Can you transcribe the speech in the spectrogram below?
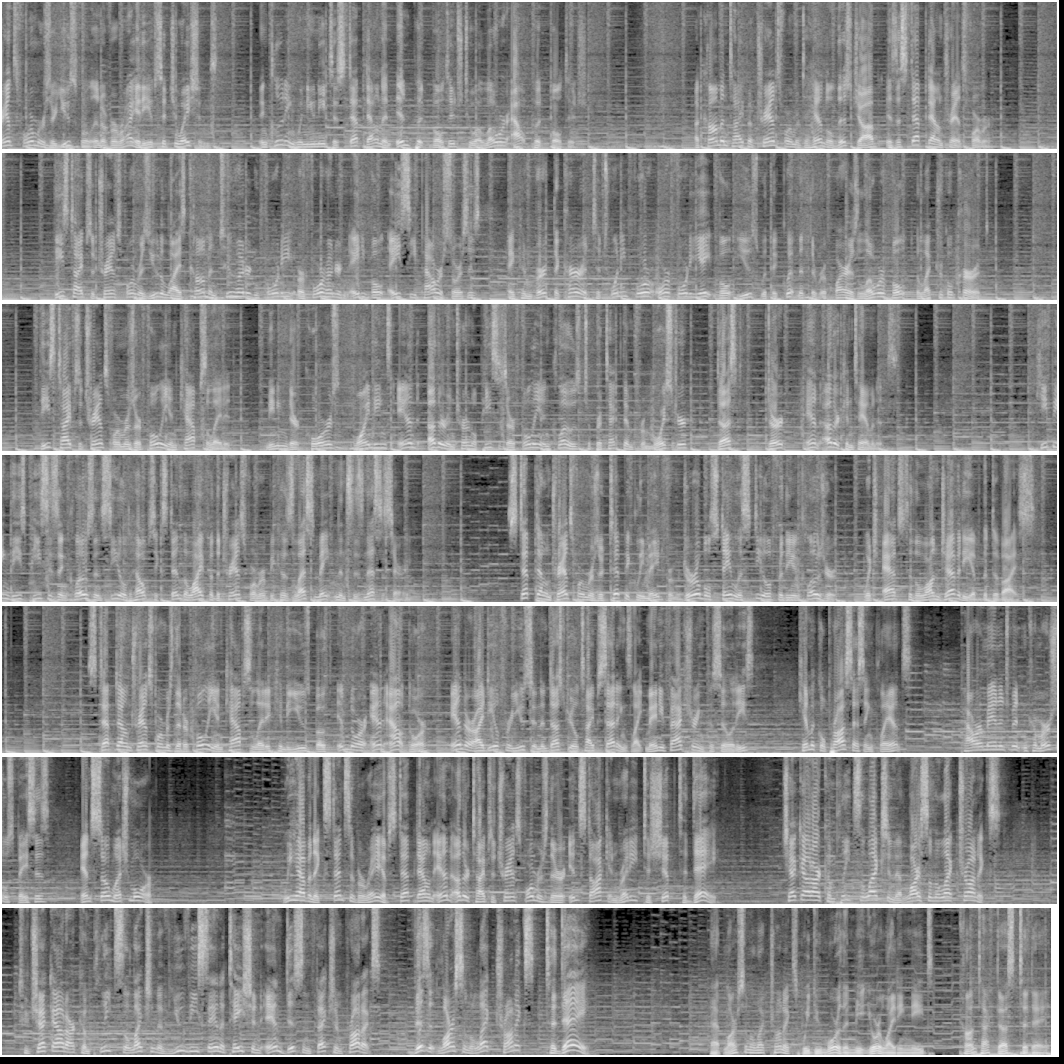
transformers are useful in a variety of situations, including when you need to step down an input voltage to a lower output voltage. A common type of transformer to handle this job is a step-down transformer. These types of transformers utilize common 240 or 480 volt AC power sources and convert the current to 24 or 48 volt use with equipment that requires lower volt electrical current. These types of transformers are fully encapsulated, meaning their cores, windings, and other internal pieces are fully enclosed to protect them from moisture, dust, dirt, and other contaminants. Keeping these pieces enclosed and sealed helps extend the life of the transformer because less maintenance is necessary. Step-down transformers are typically made from durable stainless steel for the enclosure, which adds to the longevity of the device. Step-down transformers that are fully encapsulated can be used both indoor and outdoor and are ideal for use in industrial type settings like manufacturing facilities, chemical processing plants, power management and commercial spaces, and so much more. We have an extensive array of step down and other types of transformers that are in stock and ready to ship today. Check out our complete selection at Larson Electronics. To check out our complete selection of UV sanitation and disinfection products, visit Larson Electronics today. At Larson Electronics, we do more than meet your lighting needs. Contact us today.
